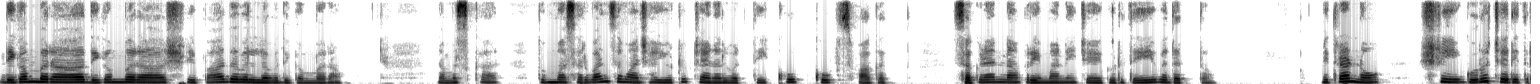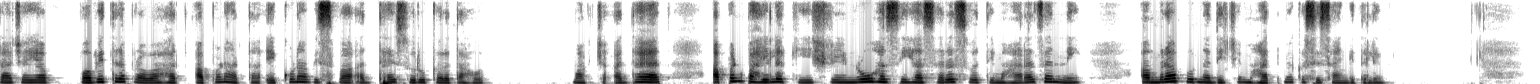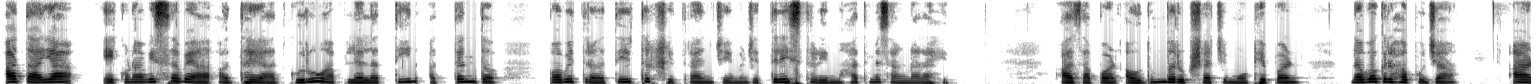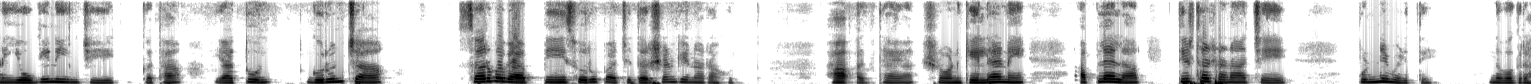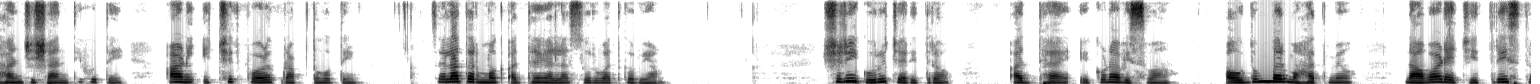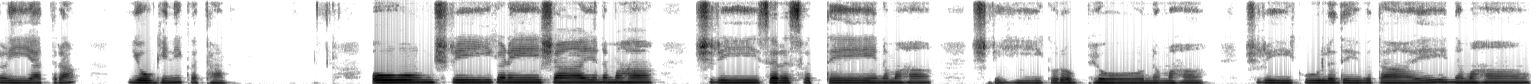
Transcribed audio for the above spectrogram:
दिगंबरा दिगंबरा श्रीपादवल्लभ दिगंबरा. नमस्कार. तुम्हा सर्वांचं माझ्या यूट्यूब चॅनलवरती खूप खूप स्वागत. सगळ्यांना प्रेमाने जय गुरुदेव दत्त. मित्रांनो श्री गुरुचरित्राच्या या पवित्र प्रवाहात आपण आता एकोणावीसवा अध्याय सुरू करत आहोत. मागच्या अध्यायात आपण पाहिलं की श्री नृहसिंह सरस्वती महाराजांनी अमरापूर नदीचे महात्म्य कसे सांगितले? आता या एकोणाविसाव्या अध्यायात गुरु आपल्याला तीन अत्यंत पवित्र तीर्थक्षेत्रांचे म्हणजे त्रिस्थळी महात्म्य सांगणार आहेत. आज आपण औदुंब वृक्षाचे मोठेपण नवग्रह पूजा आणि योगिनींची कथा यातून गुरूंच्या सर्वव्यापी स्वरूपाचे दर्शन घेणार आहोत. हा अध्याय श्रवण केल्याने आपल्याला तीर्थटनाचे पुण्य मिळते. नवग्रहांची शांती होते आणि इच्छित फळ प्राप्त होते. चला तर मग अध्यायाला सुरुवात करूया. श्री गुरुचरित्र अध्याय एकोणावीसवा. औदुंबर महात्म्य नावाड्याची त्रिस्थळी यात्रा योगिनी कथा. ओम श्री गणेशाय नमहा श्री सरस्वते नमहा श्री गुरुभ्यो नमहा श्री कुलदेवताय नमः.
